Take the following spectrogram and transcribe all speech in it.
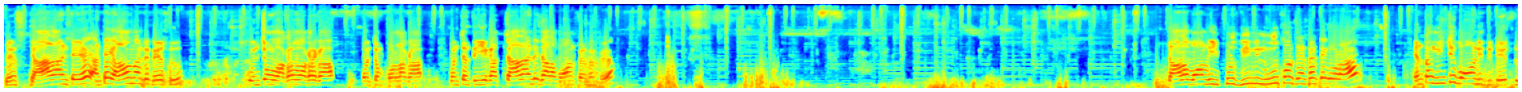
ఫ్రెండ్స్ చాలా అంటే అంటే ఎలా ఉందంటే టేస్ట్? కొంచెం ఒకరు ఒకరుగా కొంచెం పుల్లగా కొంచెం తీయగా చాలా అంటే చాలా బాగుంది తింటుంటే చాలా బాగుంది. ఇప్పుడు దీన్ని నూరుకొని తింటే కూడా ఎంతకు మించి బాగుండిద్ది టేస్ట్.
